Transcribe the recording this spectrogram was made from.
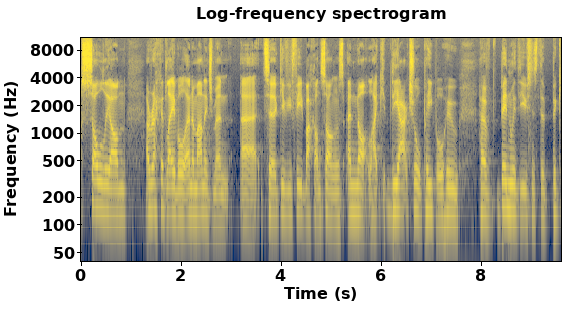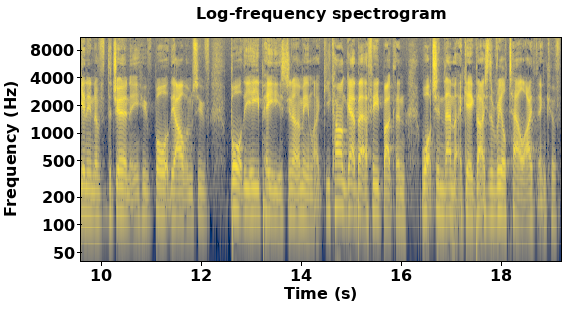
solely on a record label and a management uh, to give you feedback on songs and not like the actual people who have been with you since the beginning of the journey, who've bought the albums, who've bought the EPs. Do you know what I mean? Like you can't get better feedback than watching them at a gig. That is the real tell, I think, of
